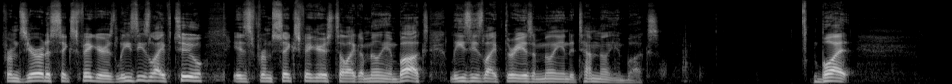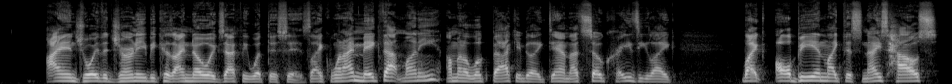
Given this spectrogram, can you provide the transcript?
from zero to six figures. Leezy's life two is from six figures to like a million bucks. Leezy's life three is a million to 10 million bucks. But I enjoy the journey because I know exactly what this is. Like when I make that money, I'm gonna look back and be like, damn, that's so crazy. Like, like I'll be in like this nice house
